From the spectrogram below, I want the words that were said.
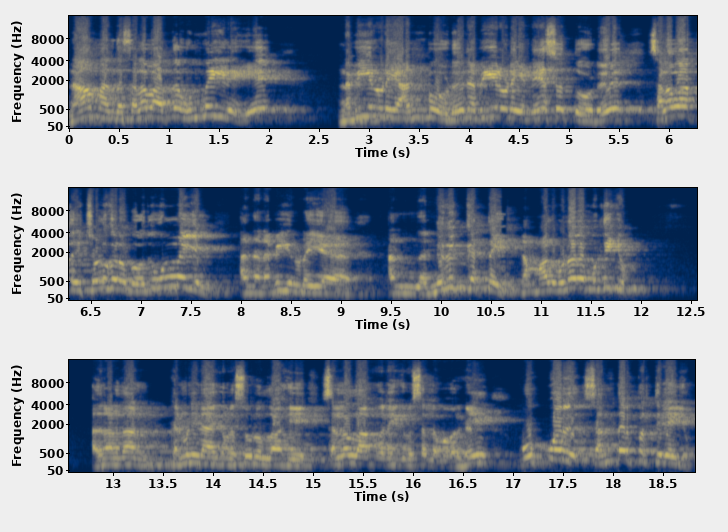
நாம் அந்த செலவாத்தை உண்மையிலேயே நபியினுடைய அன்போடு நபியினுடைய நேசத்தோடு செலவாத்தை சொல்கிற போது உண்மையில் அந்த நபியினுடைய அந்த நெருக்கத்தை நம்மால் உணர முடியும். அதனாலதான் கண்மணி நாயகம் ரசூலுல்லாஹி சல்லல்லாஹு அலைஹி வஸல்லம் அவர்கள் ஒவ்வொரு சந்தர்ப்பத்திலேயும்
